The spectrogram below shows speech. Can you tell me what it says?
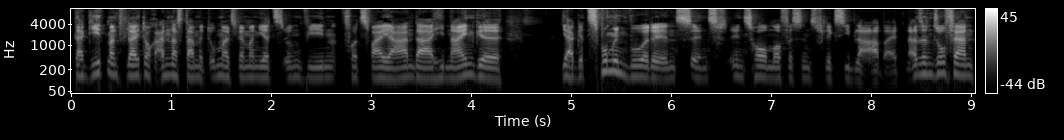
da geht man vielleicht auch anders damit um, als wenn man jetzt irgendwie vor zwei Jahren da hineinge ja gezwungen wurde ins, ins, ins Homeoffice, ins flexible Arbeiten. Also insofern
